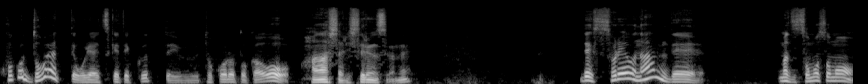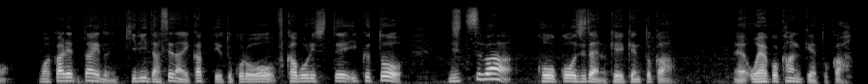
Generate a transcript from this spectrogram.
ここどうやって折り合いつけていくっていうところとかを話したりしてるんですよね。で、それをなんで、まずそもそも別れたいのに切り出せないかっていうところを深掘りしていくと、実は高校時代の経験とか、えー、親子関係とか、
